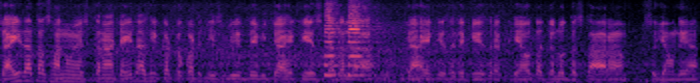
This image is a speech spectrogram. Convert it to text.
ਚਾਹੀਦਾ ਤਾਂ ਸਾਨੂੰ ਇਸ ਤਰ੍ਹਾਂ ਚਾਹੀਦਾ ਸੀ ਘੱਟੋ ਘੱਟ ਜਿਸ ਵੀਰ ਦੇ ਵੀ ਚਾਹੇ ਕੇਸ ਕਤਲ ਆ, ਚਾਹੇ ਕਿਸੇ ਦੇ ਕੇਸ ਰੱਖਿਆ ਉਹ ਤਾਂ ਚਲੋ ਦਸਤਾਰਾਂ ਸਜਾਉਂਦੇ ਆ।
